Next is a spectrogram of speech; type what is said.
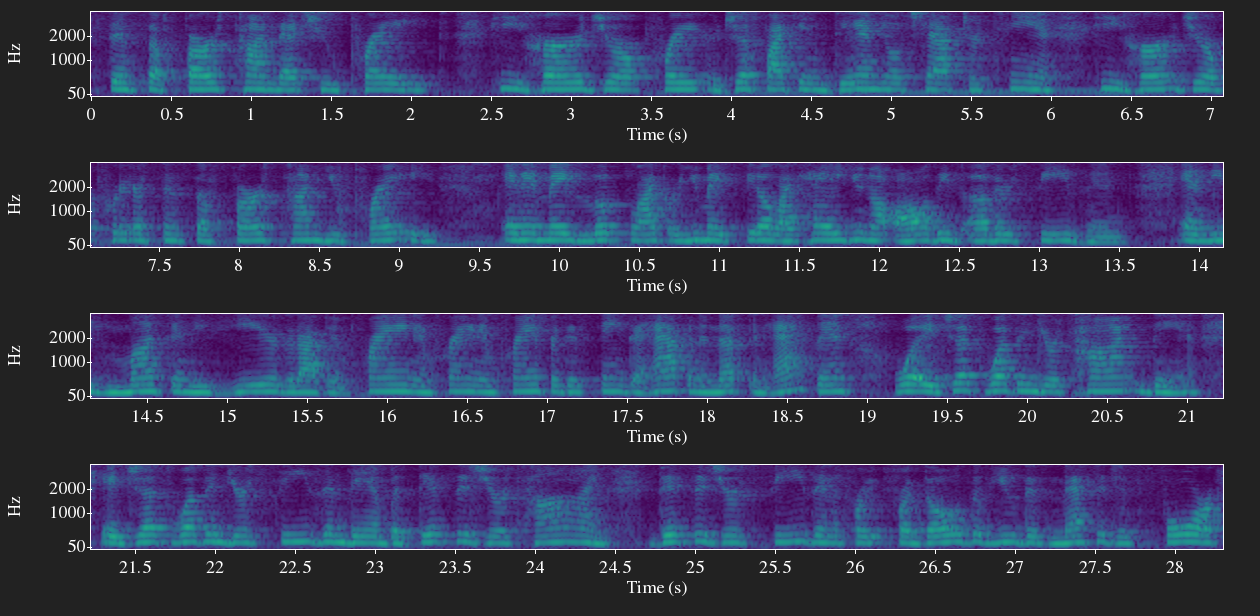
since the first time that you prayed. He heard your prayer, just like in Daniel chapter 10. He heard your prayer since the first time you prayed. And it may look like, or you may feel like, hey, you know, all these other seasons and these months and these years that I've been praying and praying and praying for this thing to happen and nothing happened. Well, it just wasn't your time then. It just wasn't your season then, but this is your time. This is your season. For, for those of you this message is for,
